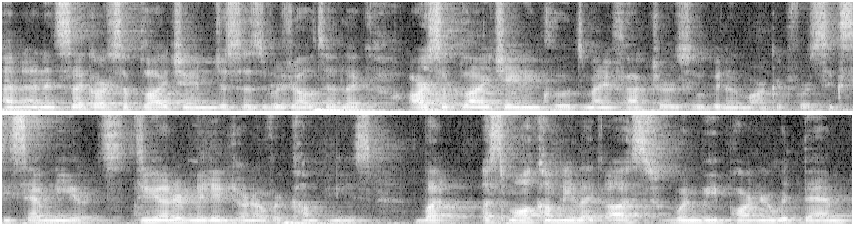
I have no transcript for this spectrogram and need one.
And, and it's like our supply chain just as Rijal said like our supply chain includes manufacturers who've been in the market for 60 70 years 300 million turnover companies. But a small company like us when we partner with them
